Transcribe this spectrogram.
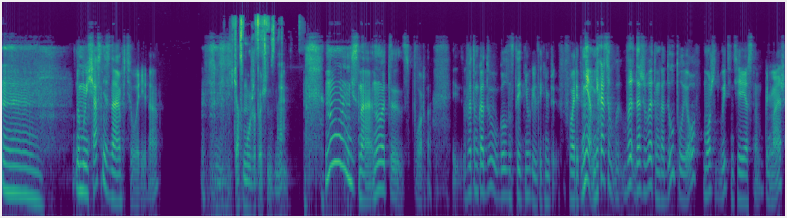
Ну, мы сейчас не знаем в теории, да? Сейчас мы уже точно знаем. Ну, не знаю, ну это спорно. В этом году Golden State не выглядит таким фаворитом. Не, мне кажется, в, даже в этом году плей-офф может быть интересным, понимаешь?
